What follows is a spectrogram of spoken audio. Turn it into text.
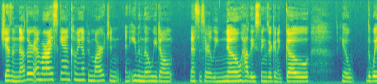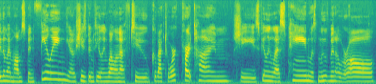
She has another MRI scan coming up in March and, and even though we don't necessarily know how these things are going to go. You know, the way that my mom's been feeling, you know, she's been feeling well enough to go back to work part time. She's feeling less pain with movement overall.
